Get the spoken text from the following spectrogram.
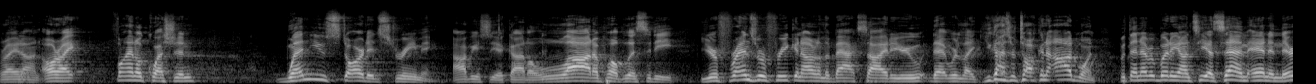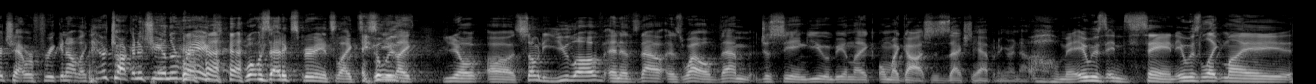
Right on. All right. Final question. When you started streaming, obviously it got a lot of publicity. Your friends were freaking out on the backside of you that were like, you guys are talking to Odd One. But then everybody on TSM and in their chat were freaking out like, they're talking to Chandler Riggs. what was that experience like to It see was- like, you know, uh, somebody you love and as, that, as well, them just seeing you and being like, oh my gosh, this is actually happening right now. Oh man, it was insane. It was like my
